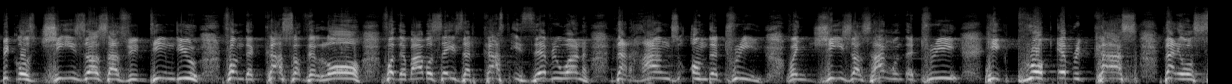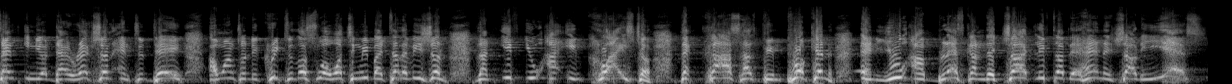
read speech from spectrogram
Because Jesus has redeemed you from the curse of the law. For the Bible says, that cast is everyone that hangs on the tree. When Jesus hung on the tree, he broke every curse that was sent in your direction. And today, I want to decree to those who are watching me by television that if you are in Christ, the curse has been broken and you are blessed. Can the church lift up their hand and shout, Yes?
